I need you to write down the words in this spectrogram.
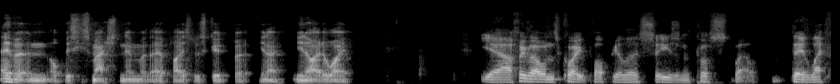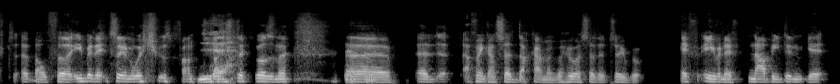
Everton obviously smashing them at their place was good, but you know United away. Yeah, I think that one's quite popular this season because well they left about thirty minutes in, which was fantastic, yeah. wasn't it? Uh, and I think I said I can't remember who I said it to, but if even if Naby didn't get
